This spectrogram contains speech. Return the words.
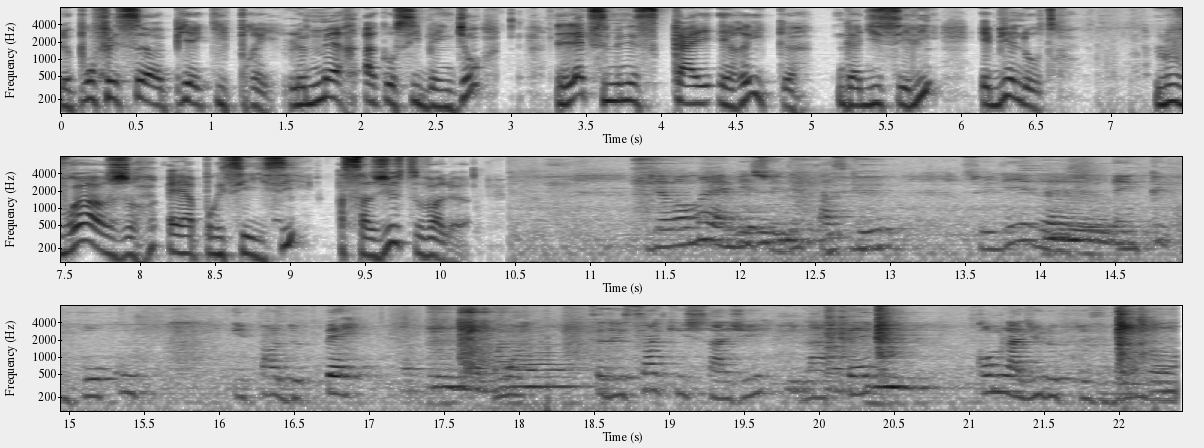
le professeur Pierre Kipré, le maire Akosi Benjo, l'ex-ministre Kai Eric Gadiseli et bien d'autres. L'ouvrage est apprécié ici à sa juste valeur. J'ai vraiment aimé ce livre parce que ce livre inculque beaucoup. Il parle de paix. Voilà, c'est de ça qu'il s'agit, la paix. Comme l'a dit le président,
